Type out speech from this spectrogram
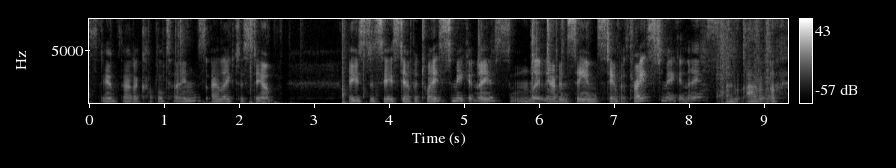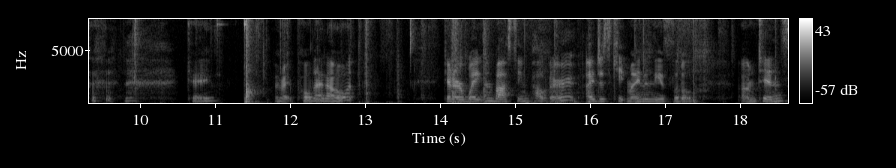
Stamp that a couple times. I like to stamp. I used to say stamp it twice to make it nice, and lately I've been saying stamp it thrice to make it nice. I don't, I don't know. okay. All right, pull that out. Get our white embossing powder. I just keep mine in these little um, tins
